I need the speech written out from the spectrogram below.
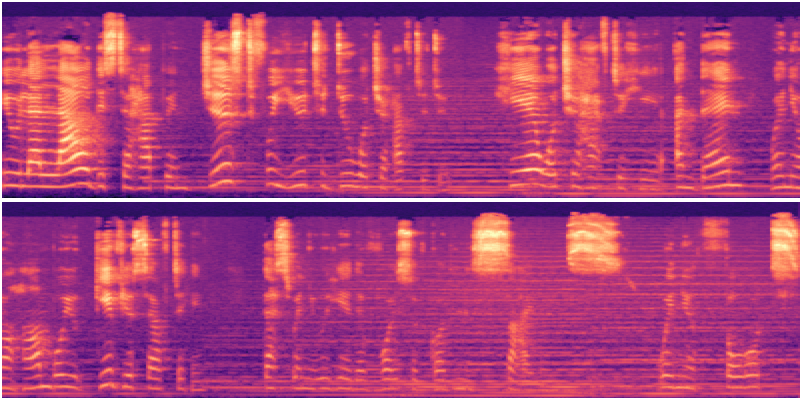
He will allow this to happen just for you to do what you have to do. Hear what you have to hear. And then when you're humble, you give yourself to Him. That's when you will hear the voice of God in the silence. When your thoughts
